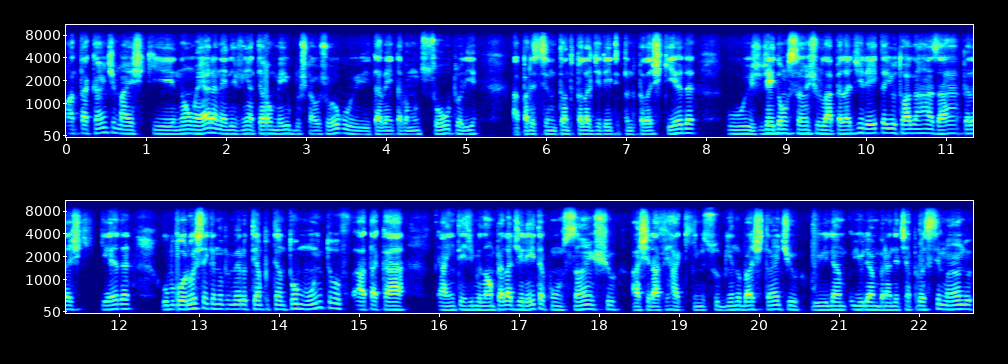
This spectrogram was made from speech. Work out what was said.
atacante, mas que não era, né? Ele vinha até o meio buscar o jogo e também estava muito solto ali, aparecendo tanto pela direita e tanto pela esquerda. O Jadon Sancho lá pela direita e o Torgan Hazard pela esquerda. O Borussia, que no primeiro tempo tentou muito atacar a Inter de Milão pela direita com o Sancho, a Shiraf Hakimi subindo bastante, o William, William Brandt aproximando,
